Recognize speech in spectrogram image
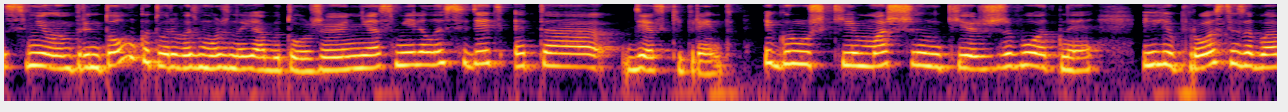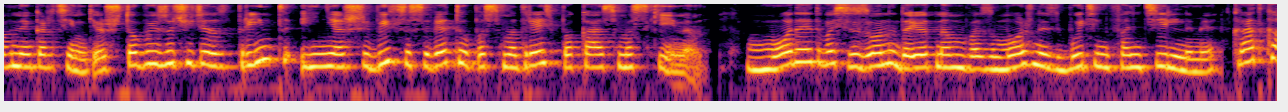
смелым принтом, который, возможно, я бы тоже не осмелилась сидеть, это детский принт игрушки, машинки, животные или просто забавные картинки. Чтобы изучить этот принт и не ошибиться, советую посмотреть показ Маскина. Мода этого сезона дает нам возможность быть инфантильными. Кратко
